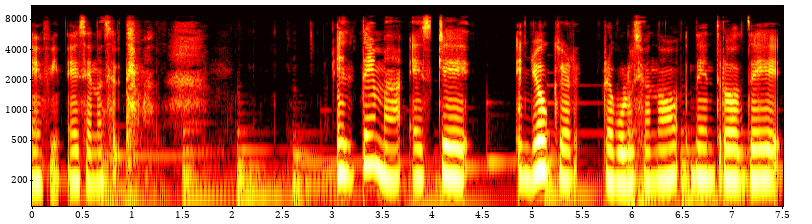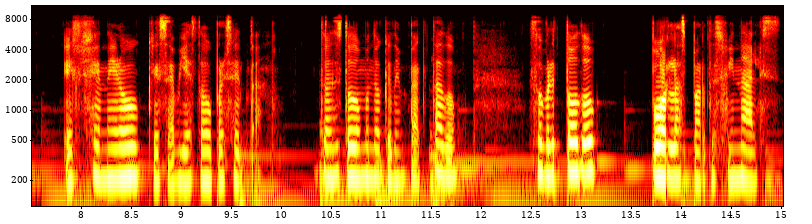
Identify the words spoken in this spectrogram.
En fin, ese no es el tema. El tema es que el Joker revolucionó dentro de el género que se había estado presentando. Entonces todo el mundo quedó impactado, sobre todo por las partes finales.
